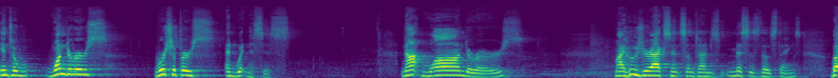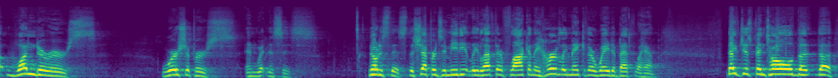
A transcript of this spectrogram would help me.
into wanderers, worshipers, and witnesses. Not wanderers. My Hoosier accent sometimes misses those things. But wanderers, worshipers, and witnesses. Notice this the shepherds immediately left their flock and they hurriedly make their way to Bethlehem. They've just been told the, the,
